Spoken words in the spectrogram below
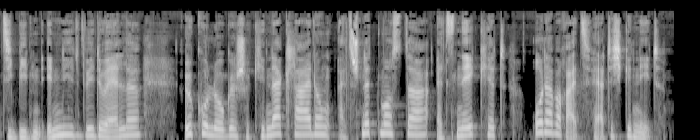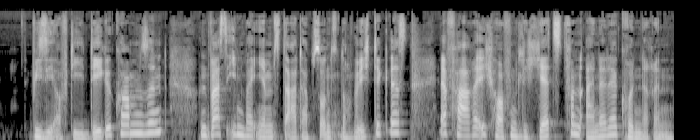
Sie bieten individuelle, ökologische Kinderkleidung als Schnittmuster, als Nähkit oder bereits fertig genäht. Wie Sie auf die Idee gekommen sind und was Ihnen bei Ihrem Startup sonst noch wichtig ist, erfahre ich hoffentlich jetzt von einer der Gründerinnen.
